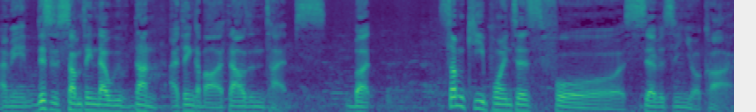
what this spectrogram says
I mean, this is something that we've done, I think, about a thousand times. But some key pointers for servicing your car.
